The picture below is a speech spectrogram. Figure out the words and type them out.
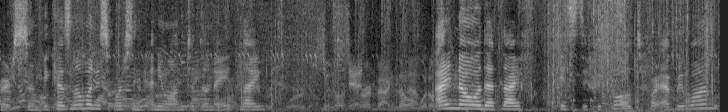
person because no one is forcing anyone to donate. Like, I know that life is difficult for everyone,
